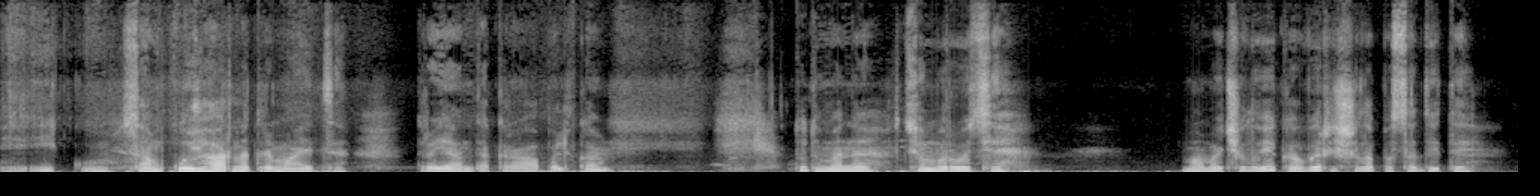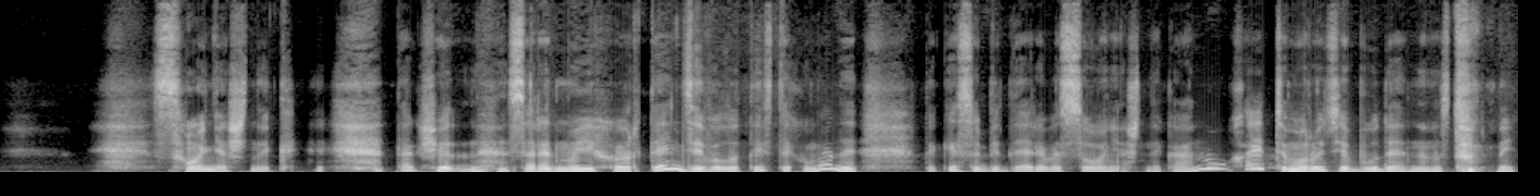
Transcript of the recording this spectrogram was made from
і сам кущ гарно тримається. Троянда крапелька. Тут у мене в цьому році мама чоловіка вирішила посадити соняшник. Так що серед моїх гортензій волотистих у мене таке собі дерево соняшника. Ну, хай в цьому році буде на наступний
